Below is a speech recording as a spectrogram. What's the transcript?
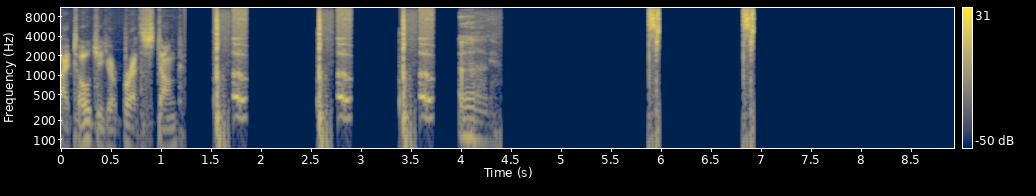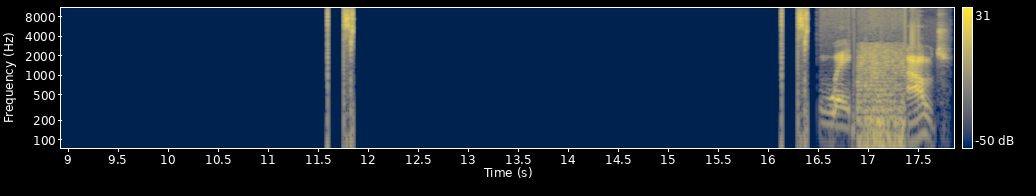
I told you your breath stunk. Ugh. Wait. Ouch.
